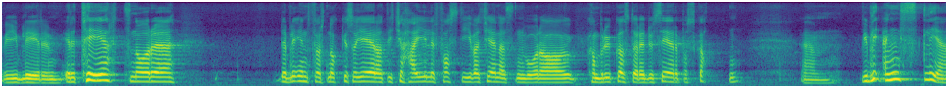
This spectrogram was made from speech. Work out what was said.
Vi blir irritert når eh, det blir innført noe som gjør at ikke hele fastgivertjenesten vår kan brukes til å redusere på skatten. Um, vi blir engstelige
